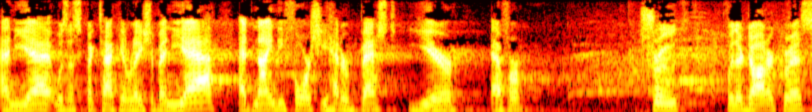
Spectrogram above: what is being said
And yeah, it was a spectacular relationship. And yeah, at 94, she had her best year ever. Truth with her daughter, Chris.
